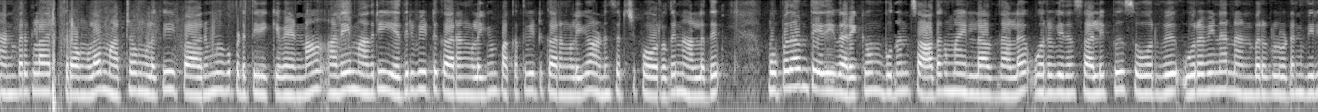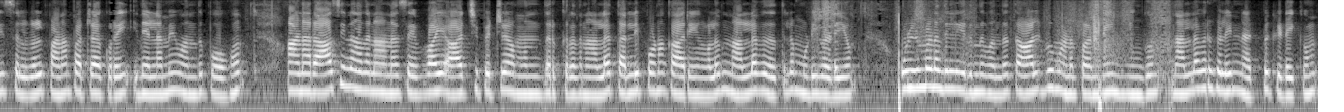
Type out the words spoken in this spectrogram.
நண்பர்களாக இருக்கிறவங்கள மற்றவங்களுக்கு இப்போ அறிமுகப்படுத்தி வைக்க வேண்டாம். அதே மாதிரி எதிர் வீட்டுக்காரங்களையும் பக்கத்து வீட்டுக்காரங்களையும் அனுசரித்து போகிறது நல்லது. முப்பதாம் தேதி வரைக்கும் புதன் சாதகமாக இல்லாததால் ஒருவித சலிப்பு சோர்வு உறவினர் நண்பர்களுடன் விரிசல்கள் பணப்பற்றாக்குறை இது எல்லாமே வந்து போகும். ஆனால் ராசிநாதனான செவ்வாய் ஆட்சி பெற்று அமர்ந்திருக்கிறதுனால தள்ளிப்போன காரியங்களும் நல்ல விதத்தில் முடிவடையும். உள்மனதில் இருந்து வந்த தாழ்வு மனப்பான்மை நீங்கும். நல்லவர்களின் நட்பு கிடைக்கும்.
